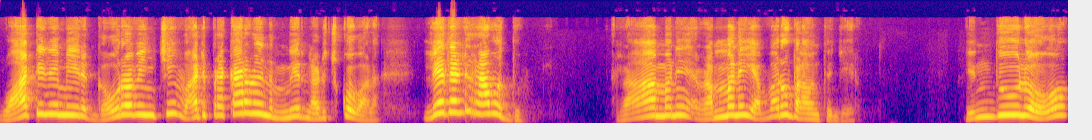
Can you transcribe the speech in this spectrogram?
వాటిని మీరు గౌరవించి వాటి ప్రకారం మీరు నడుచుకోవాలి? లేదంటే రావద్దు. రామని రమ్మని ఎవ్వరూ బలవంతం చేయరు. హిందువులో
